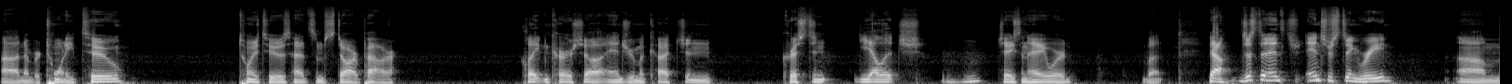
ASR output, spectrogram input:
uh, number 22. 22 has had some star power. Clayton Kershaw, Andrew McCutchen, Christian Yelich, hmm Jason Heyward. But yeah, just an in- interesting read. Um,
